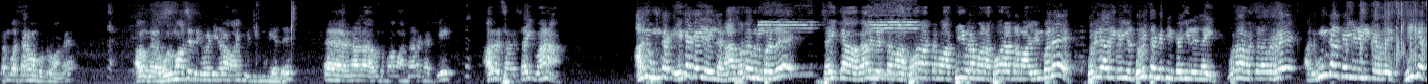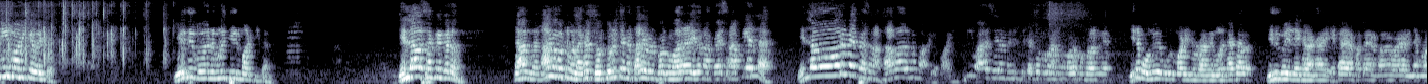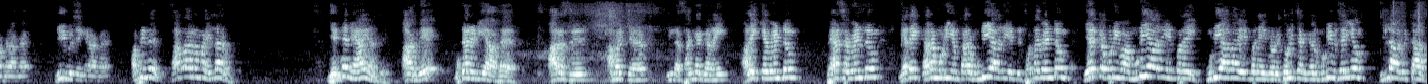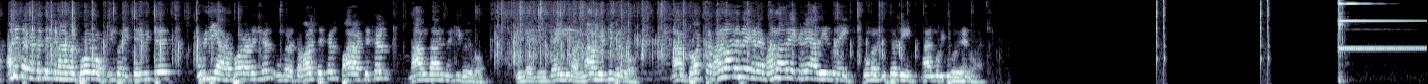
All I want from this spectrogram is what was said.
ரொம்ப சிரமப்பட்டுருவாங்க. அவங்க ஒரு மாசத்துக்கு வேண்டியதெல்லாம் வாங்கி வச்சுக்க முடியாது. அதனால அவங்க பாவம் அன்னாரம் காட்சி அவர் ஸ்ட்ரைக் வேணாம். அது உங்க எங்க கையில இல்ல. நான் சொல்ல விரும்புறது ஸ்ட்ரைக்கா வேலை நிறுத்தமா போராட்டமா தீவிரமான போராட்டமா என்பது தொழிலாளி கையில் தொழிற்சங்கத்தின் கையில் இல்லை. முதலமைச்சர் அவர்களே அது உங்கள் கையில் இருக்கிறது. நீங்க தீர்மானிக்க வேண்டும். எது வேணும்னு தீர்மானிச்சுட்டாங்க. எல்லா சங்கங்களும் நாங்க நாங்க மட்டும் தொழிற்சங்க தலைவர்கள் பக்கம் வர இதை நான் பேசுறேன். அப்படியே இல்ல எல்லாருமே பேசுறான் சாதாரணமா இப்படி வேலை செய்யறாங்க இப்படி கஷ்டப்படுறாங்க மழை பண்றாங்க என்ன ஒண்ணுமே கொடுக்க மாட்டேங்கிறாங்க இவங்களை கேட்டா எதுவுமே இல்லைங்கிறாங்க. எட்டாயிரம் பத்தாயிரம் பன்னெண்டாயிரம் சம்பளங்கிறாங்க லீவ் இல்லைங்கிறாங்க. அப்படின்னு சாதாரணமா எல்லாரும். என்ன நியாயம் அது? ஆகவே உடனடியாக அரசு அமைச்சர் இந்த சங்கங்களை அழைக்க வேண்டும் பேச வேண்டும் எதை தர முடியும் தர முடியாது என்று சொல்ல வேண்டும் ஏற்க முடியுமா முடியாது என்பதை முடியாதா என்பதை எங்களுடைய தொழிற்சங்கங்கள் முடிவு செய்யும். இல்லாவிட்டால் அடுத்த கட்டத்திற்கு நாங்கள் போவோம் என்பதை தெரிவித்து உறுதியாக போராடுங்கள். உங்களுக்கு வாழ்த்துக்கள் பாராட்டுக்கள். நாம் தான் வெற்றி பெறுவோம். நீங்கள் நாம் வெற்றி பெறுவோம். நாம் தோற்ற வரலாறுமே கிடையாது வரலாறே கிடையாது என்பதை உங்களுக்கு சொல்லி நான் முடித்துக் கொள்கிறேன். வணக்கம்.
